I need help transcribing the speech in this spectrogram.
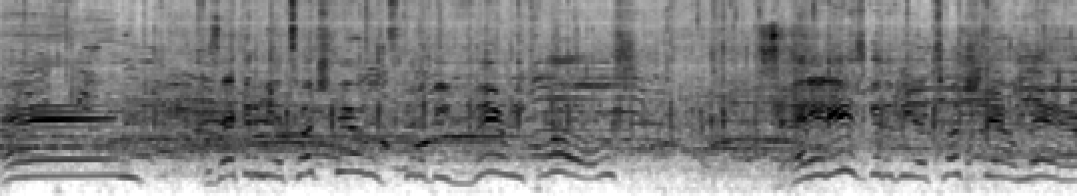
And is that going to be a touchdown? It's going to be very close. And it is going to be a touchdown there.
